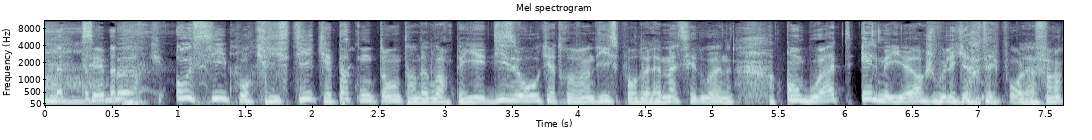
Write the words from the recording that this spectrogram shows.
C'est Burke aussi pour Christy, qui est pas contente hein, d'avoir payé 10,90€ pour de la Macédoine en boîte. Et le meilleur, je voulais garder pour la fin.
